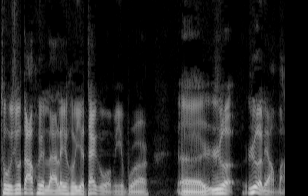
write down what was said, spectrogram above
脱口秀大会来了以后，也带给我们一波。呃，热热量吧，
